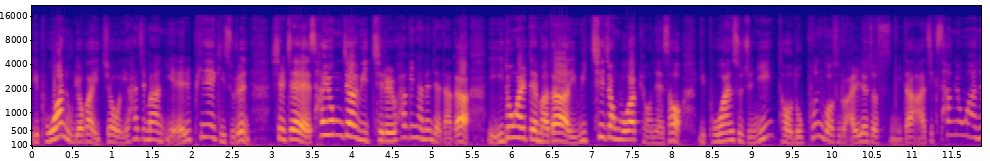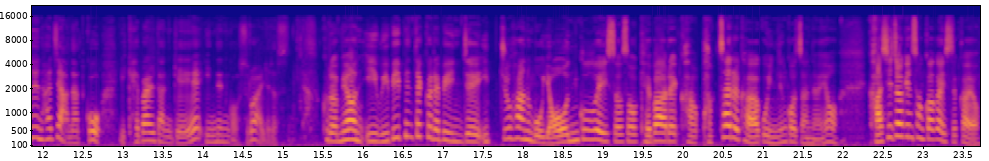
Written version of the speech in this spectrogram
이 보안 우려가 있죠. 이 하지만 이 엘핀의 기술은 실제 사용자 위치를 확인하는 데다가 이 이동할 때마다 이 위치 정보가 변해서 이 보안 수준이 더 높은 것으로 알려졌습니다. 아직 상용화는 하지 않았고 이 개발 단계에 있는 것으로 알려졌습니다. 그러면 이 위비 핀테크랩이 이제 입주하는 뭐 연구에 있어서 개발에 가, 박차를 가하고 있는 거잖아요. 가시적인 성과가 있을까요?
